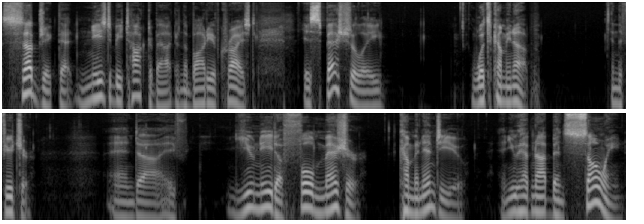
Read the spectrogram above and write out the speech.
subject that needs to be talked about in the body of Christ, especially what's coming up in the future. And uh, if you need a full measure coming into you, and you have not been sowing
